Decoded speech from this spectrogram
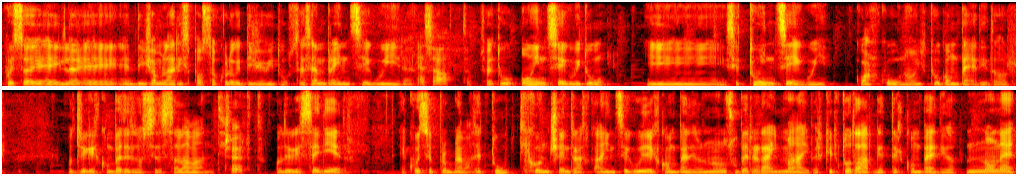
questa è, il, è, è diciamo, la risposta a quello che dicevi tu, stai sempre a inseguire. Esatto. Cioè tu o insegui tu, i... se tu insegui qualcuno, il tuo competitor, vuol dire che il competitor si sta davanti. Certo. Vuol dire che stai dietro. E questo è il problema, se tu ti concentri a inseguire il competitor non lo supererai mai perché il tuo target, il competitor, non è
